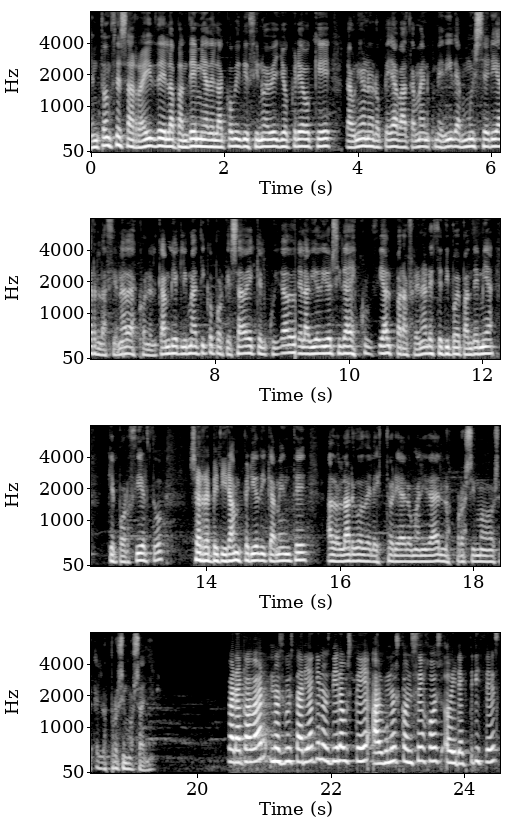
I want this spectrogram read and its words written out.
Entonces, a raíz de la pandemia de la COVID-19, yo creo que la Unión Europea va a tomar medidas muy serias relacionadas con el cambio climático porque sabe que el cuidado de la biodiversidad es crucial para frenar este tipo de pandemias que, por cierto, se repetirán periódicamente a lo largo de la historia de la humanidad en los próximos, en los próximos años. Para acabar, nos gustaría que nos diera usted algunos consejos o directrices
